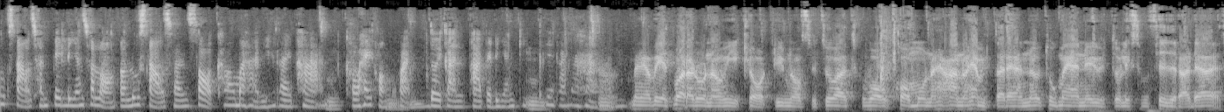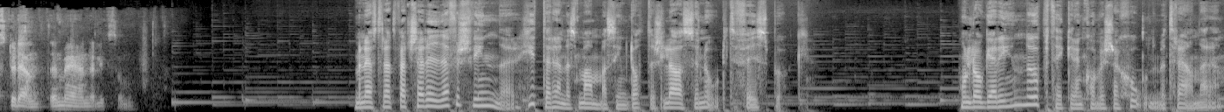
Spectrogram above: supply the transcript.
ลูกสาวฉันไปเลี้ยงฉลองตอนลูกสาวฉันสอบเข้ามหาวิทยาลัยผ่านเขาให้ของขวัญโดยการพาไปเลี้ยงกินที่ร้านอาหาร Ja. Men jag vet bara då när hon gick klart gymnasiet så att var, kom hon, han och hämtade henne och tog med henne ut och liksom firade studenten med henne. Liksom. Men efter att Vatcharia försvinner hittar hennes mamma sin dotters lösenord till Facebook. Hon loggar in och upptäcker en konversation med tränaren.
